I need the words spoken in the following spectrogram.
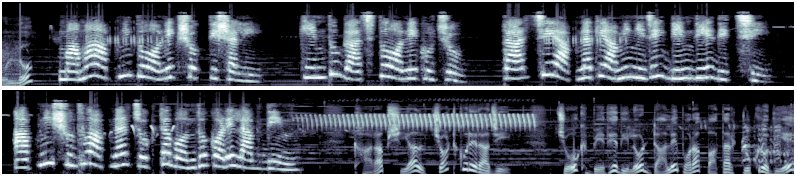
বলল মামা আপনি তো অনেক শক্তিশালী। কিন্তু গাছ তো অনেক উঁচু। তার চেয়ে আপনাকে আমি নিজেই ডিম দিয়ে দিচ্ছি। আপনি শুধু আপনার চোখটা বন্ধ করে লাভ দিন। খারাপ শিয়াল চট করে রাজি। চোখ বেঁধে দিল ডালে পড়া পাতার টুকরো দিয়ে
